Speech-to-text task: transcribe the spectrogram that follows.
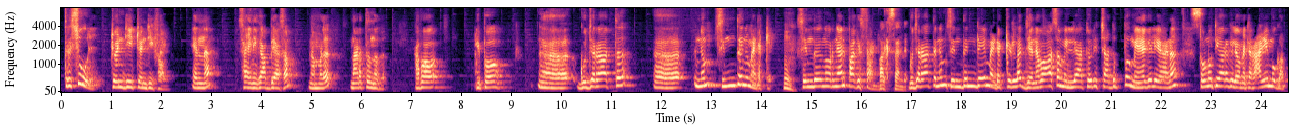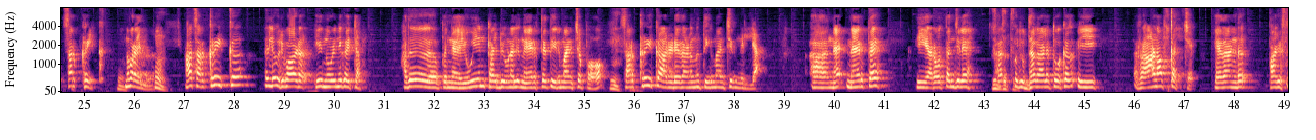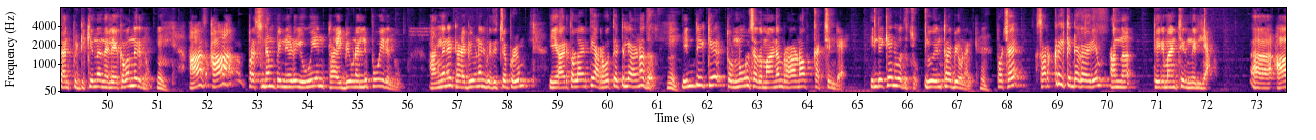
തൃശൂൽ ട്വന്റി ട്വന്റി ഫൈവ് എന്ന സൈനികാഭ്യാസം നമ്മൾ നടത്തുന്നത് അപ്പോൾ ഇപ്പോൾ ഗുജറാത്ത് നും സിന്ധനും ഇടയ്ക്ക്. സിന്ധ് എന്ന് പറഞ്ഞാൽ പാകിസ്ഥാൻ. പാകിസ്ഥാന്റെ ഗുജറാത്തിനും സിന്ധിന്റെയും ഇടയ്ക്കുള്ള ജനവാസമില്ലാത്തൊരു ചതുപ്പ് മേഖലയാണ് തൊണ്ണൂറ്റിയാറ് കിലോമീറ്റർ അഴിമുഖം സർക്രീക്ക് ക്രീക്ക് എന്ന് പറയുന്നത്. ആ ആ സർക്രീക്ക് ഒരുപാട് ഈ നുഴഞ്ഞുകയറ്റം. അത് പിന്നെ യു എൻ ട്രൈബ്യൂണൽ നേരത്തെ തീരുമാനിച്ചപ്പോൾ. സർക്രീക്ക് ആരുടേതാണെന്ന് തീരുമാനിച്ചിരുന്നില്ല. നേരത്തെ ഈ അറുപത്തഞ്ചിലെ. യുദ്ധകാലത്തുമൊക്കെ ഈ റാൺ ഓഫ് കച്ച് ഏതാണ്ട് പാകിസ്ഥാൻ പിടിക്കുന്ന നിലയൊക്കെ വന്നിരുന്നു. ആ ആ പ്രശ്നം പിന്നീട് യു എൻ ട്രൈബ്യൂണലിൽ പോയിരുന്നു. അങ്ങനെ ട്രൈബ്യൂണൽ വിധിച്ചപ്പോഴും ഈ ആയിരത്തി തൊള്ളായിരത്തി അറുപത്തെട്ടിലാണത്. ഇന്ത്യയ്ക്ക് തൊണ്ണൂറ് ശതമാനം റാൺ ഓഫ് കച്ചിന്റെ ഇന്ത്യയ്ക്ക് അനുവദിച്ചു യു എൻ ട്രൈബ്യൂണൽ. പക്ഷേ സർക്രീക്കിന്റെ കാര്യം അന്ന് തീരുമാനിച്ചിരുന്നില്ല. ആ,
